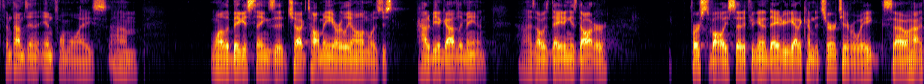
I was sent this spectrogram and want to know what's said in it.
sometimes in informal ways. Um, one of the biggest things that Chuck taught me early on was just how to be a godly man. Uh, as I was dating his daughter, first of all, he said, if you're going to date her, you got to come to church every week. So I,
